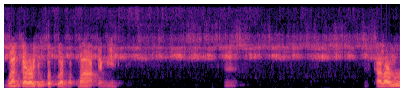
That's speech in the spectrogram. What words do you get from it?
เหมือนกับเราอยู่กับเพื่อนมาก ๆ อย่างนี้ ถ้าเรารู้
